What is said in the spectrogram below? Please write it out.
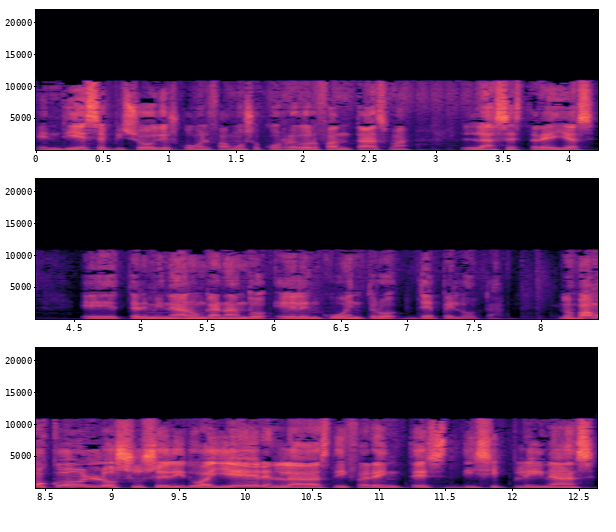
en 10 episodios con el famoso corredor fantasma, las estrellas eh, terminaron ganando el encuentro de pelota. Nos vamos con lo sucedido ayer en las diferentes disciplinas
